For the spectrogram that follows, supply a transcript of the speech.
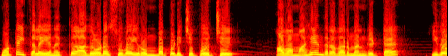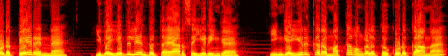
மொட்டை தலையனுக்கு அதோட சுவை ரொம்ப பிடிச்சு போச்சு. அவன் மகேந்திரவர்மன் கிட்ட இதோட பேர் என்ன? இதை எதுலேந்து தயார் செய்யறீங்க? இங்க இருக்கிற மத்தவங்களுக்கு கொடுக்காம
